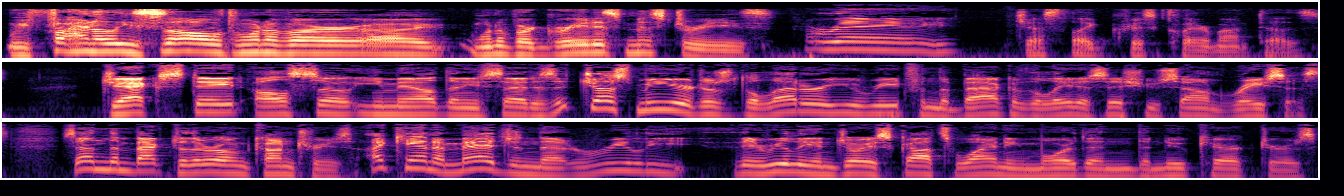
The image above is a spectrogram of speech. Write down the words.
We finally solved one of our uh, one of our greatest mysteries, Hooray! just like Chris Claremont does. Jack State also emailed and he said, Is it just me or does the letter you read from the back of the latest issue sound racist? Send them back to their own countries. I can't imagine that really they really enjoy Scott's whining more than the new characters.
